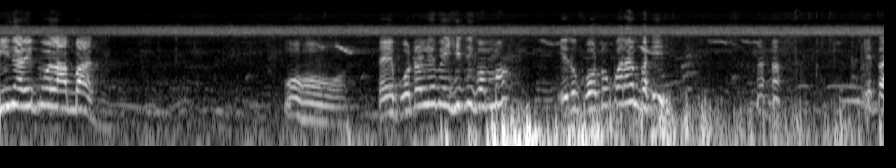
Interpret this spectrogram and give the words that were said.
બિનહરીફમાં લાંબા છે. ઓહો. તો એ પોટલ બેસી હતી ગોમમાં? એ તો ખોટું પડે ભાઈ એ તો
